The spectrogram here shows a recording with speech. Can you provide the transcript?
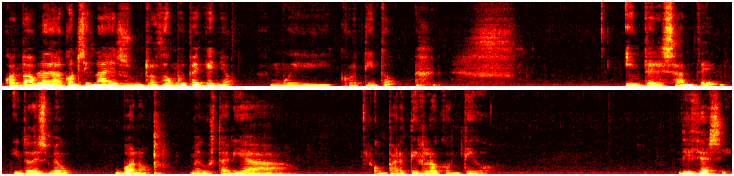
cuando habla de la consigna es un trozo muy pequeño, muy cortito, interesante, entonces me, bueno, me gustaría compartirlo contigo. Dice así,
